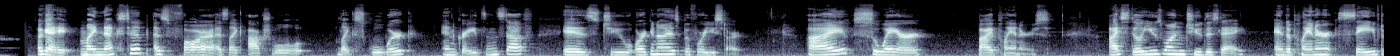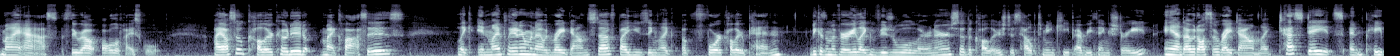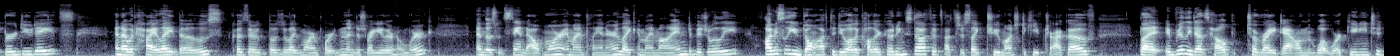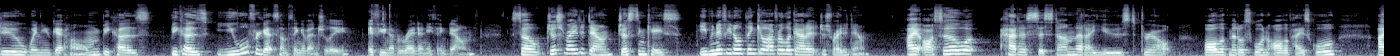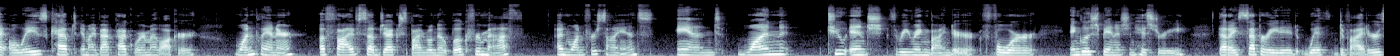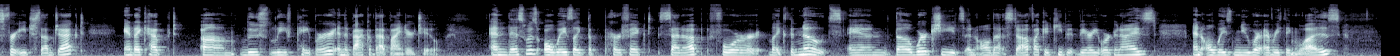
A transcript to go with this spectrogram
Okay, my next tip as far as like actual like schoolwork and grades and stuff is to organize before you start. I swear by planners. I still use one to this day, and a planner saved my ass throughout all of high school. I also color coded my classes like in my planner when I would write down stuff by using like a four color pen because I'm a very like visual learner, so the colors just helped me keep everything straight. And I would also write down like test dates and paper due dates, and I would highlight those because they're those are like more important than just regular homework, and those would stand out more in my planner, like in my mind visually. Obviously, you don't have to do all the color coding stuff if that's just like too much to keep track of. But it really does help to write down what work you need to do when you get home because because you will forget something eventually if you never write anything down. So just write it down just in case. Even if you don't think you'll ever look at it, just write it down. I also had a system that I used throughout all of middle school and all of high school. I always kept in my backpack or in my locker one planner, a five subject spiral notebook for math, and one for science, and one two inch three ring binder for English, Spanish, and history that I separated with dividers for each subject, and I kept um, loose leaf paper in the back of that binder too. And this was always like the perfect setup for like the notes and the worksheets and all that stuff. I could keep it very organized and always knew where everything was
